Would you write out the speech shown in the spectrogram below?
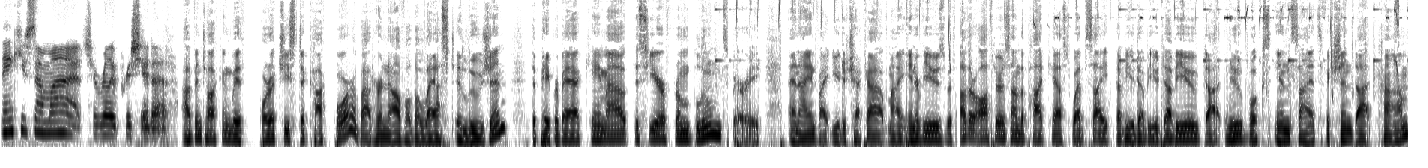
Thank you so much. I really appreciate it. I've been talking with Porochista Khakpour about her novel The Last Illusion. The paperback came out this year from Bloomsbury, and I invite you to check out my interviews with other authors on the podcast website www.newbooksinsciencefiction.com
